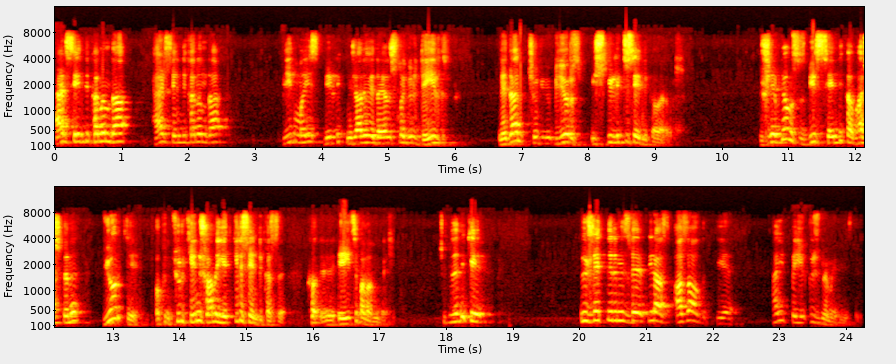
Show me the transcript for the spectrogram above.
Her sendikanın da her sendikanın da 1 Mayıs Birlik Mücadele ve Dayanışma Günü değildir. Neden? Çünkü biliyoruz işbirlikçi sendikalar var. Düşünebiliyor musunuz? Bir sendika başkanı diyor ki bakın Türkiye'nin şu anda yetkili sendikası eğitim alanındaki. Çünkü dedi ki ücretlerimizde biraz azaldık diye Tayyip Bey'i üzmemeliyiz. Dedi.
